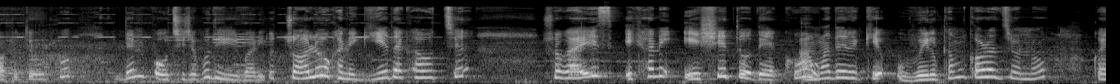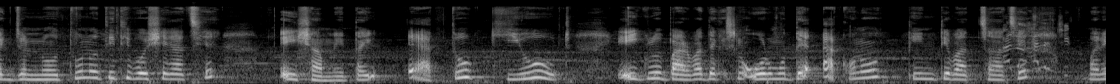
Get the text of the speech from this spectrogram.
অটোতে উঠবো, দেন পৌঁছে যাব দিদির বাড়ি। তো চলো, ওখানে গিয়ে দেখা হচ্ছে। সো গাইস এখানে এসে তো দেখো আমাদেরকে ওয়েলকাম করার জন্য কয়েকজন নতুন অতিথি বসে গেছে এই সামনে। তাই এত কিউট এইগুলো বারবার দেখাচ্ছিল। ওর মধ্যে এখনও তিনটে বাচ্চা আছে। মানে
